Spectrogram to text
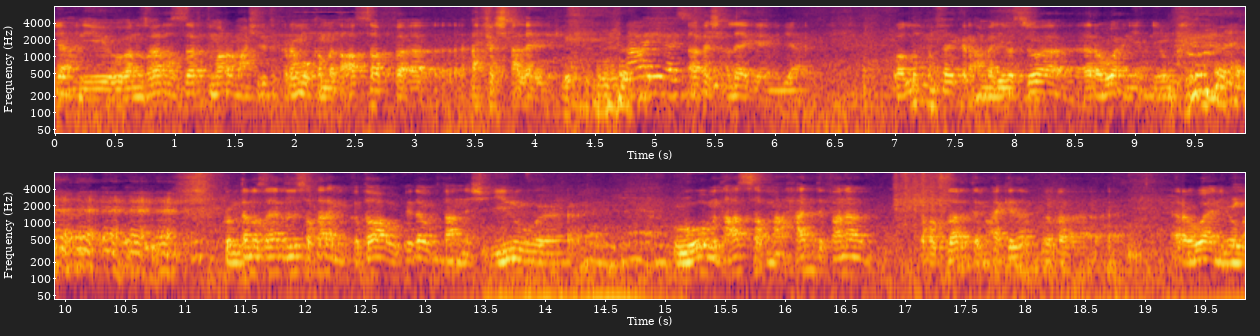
يعني وأنا صغير هزرت مرة مع شريف اكرام وكان متعصب فقفش عليا. قفش عليا جامد يعني. والله ما فاكر عمل إيه بس هو روقني يعني. يوم كنت أنا صغير لسه طالع من قطاع وكده وقطاع الناشئين و... وهو متعصب مع حد فأنا هزرت معاه كده فروقني يوم.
